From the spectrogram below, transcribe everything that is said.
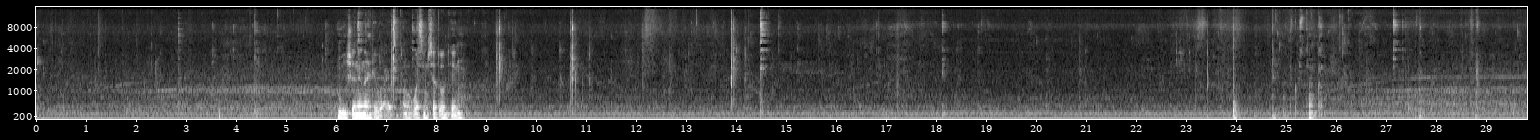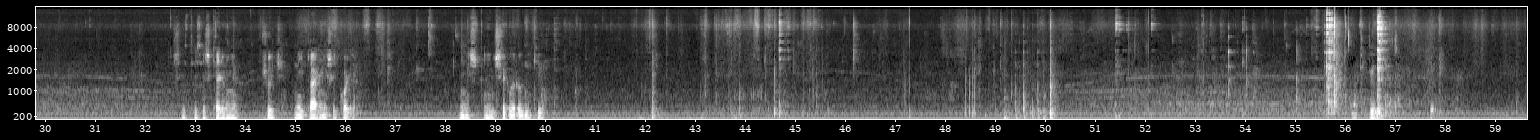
Більше не нагрівається, там 81. 6000 кельвінів. Чуть нейтральніший колір, ніж інших виробників. Так, і вигляд.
